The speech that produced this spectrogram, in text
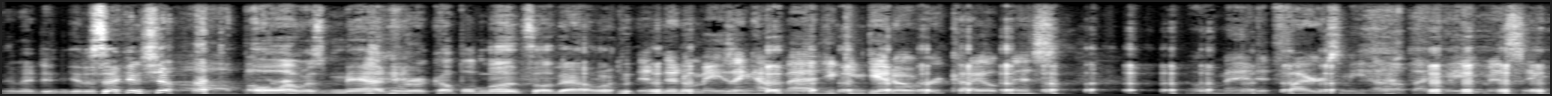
and I didn't get a second shot. Oh, Aw, oh, I was mad for a couple months on that one. Isn't it amazing how mad you can get over a coyote miss? Oh man, it fires me up. I hate missing.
